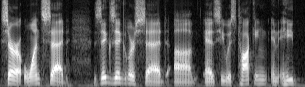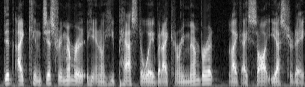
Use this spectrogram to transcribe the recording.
Sarah once said. Zig Ziglar said uh, as he was talking, and he did. I can just remember. You know, he passed away, but I can remember it like I saw it yesterday.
